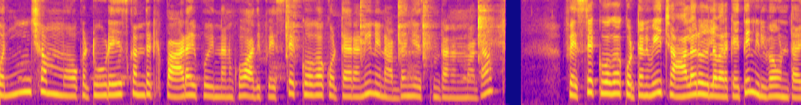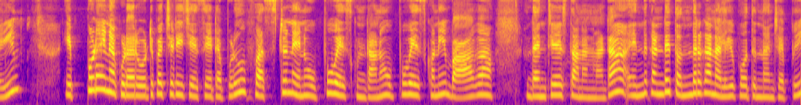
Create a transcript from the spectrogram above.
కొంచెం ఒక టూ డేస్కి అంతటికి పాడైపోయింది అనుకో అది పెస్ట్ ఎక్కువగా కొట్టారని నేను అర్థం చేసుకుంటాను అనమాట ఫెస్ట్ ఎక్కువగా కొట్టనివి చాలా రోజుల వరకు అయితే నిల్వ ఉంటాయి. ఎప్పుడైనా కూడా రోటి పచ్చడి చేసేటప్పుడు ఫస్ట్ నేను ఉప్పు వేసుకుంటాను. ఉప్పు వేసుకొని బాగా దంచేస్తానమాట ఎందుకంటే తొందరగా నలిగిపోతుందని చెప్పి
